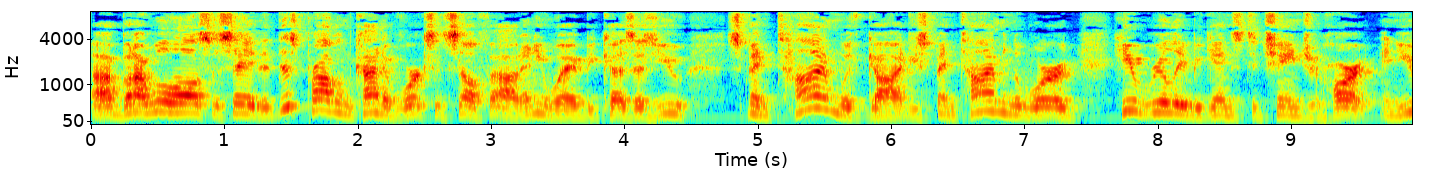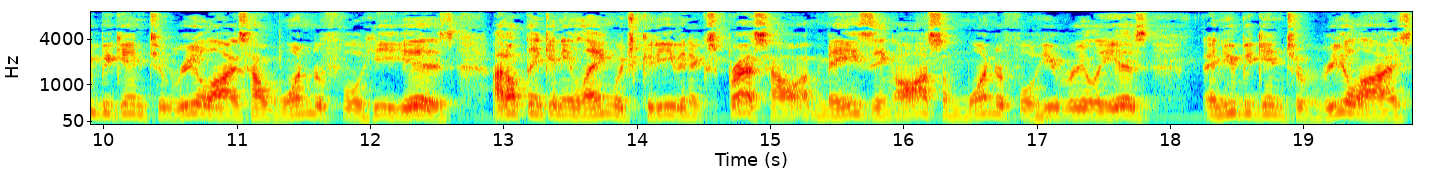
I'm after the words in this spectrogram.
Uh, but I will also say that this problem kind of works itself out anyway, because as you spend time with God, you spend time in the Word, He really begins to change your heart and you begin to realize how wonderful He is. I don't think any language could even express how amazing, awesome, wonderful He really is and you begin to realize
